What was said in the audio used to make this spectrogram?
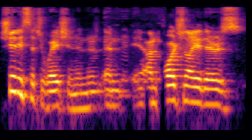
shitty situation, and and mm-hmm. unfortunately, there's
